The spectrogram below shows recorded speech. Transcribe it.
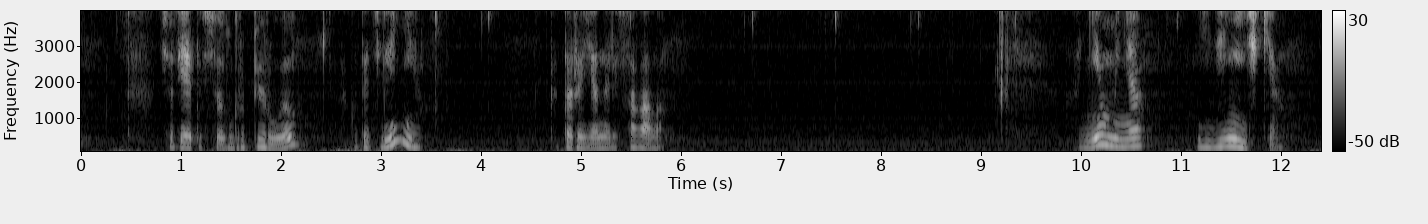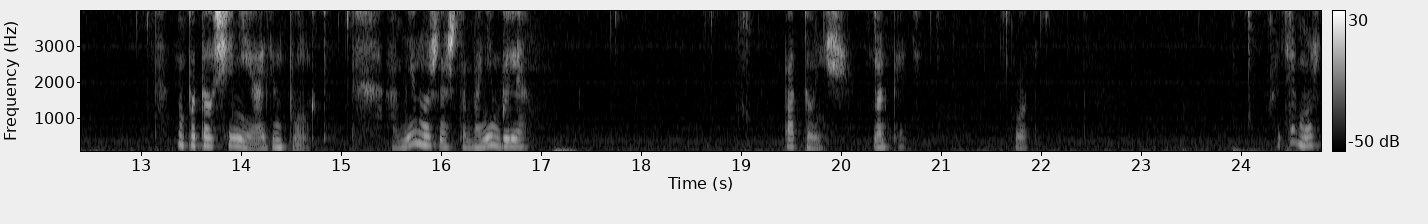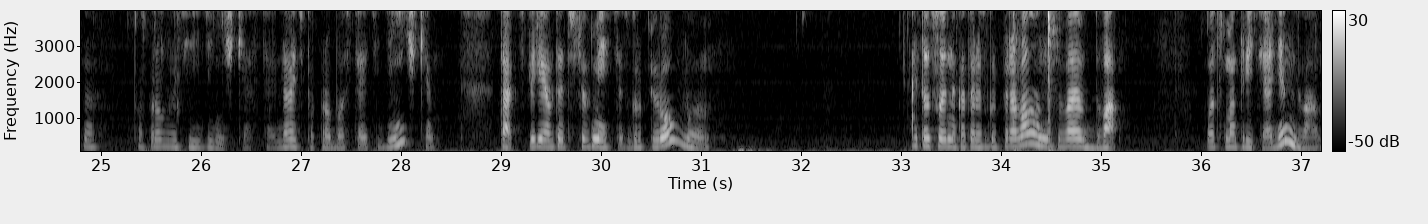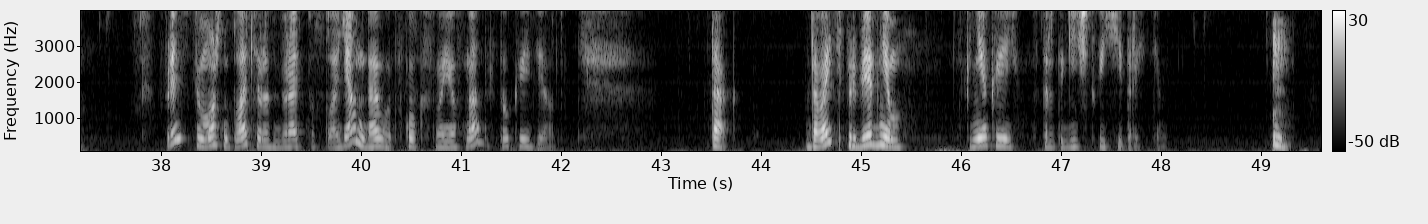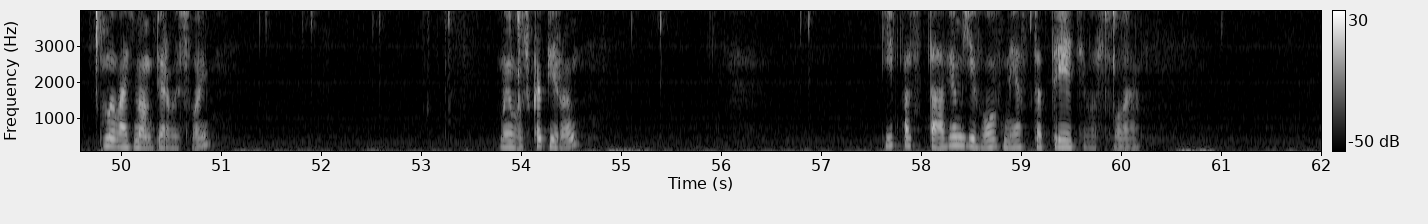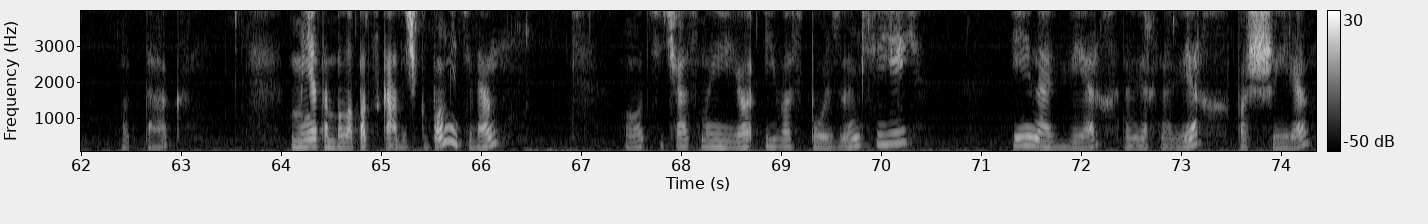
Сейчас я это все сгруппирую. Так, вот эти линии, которые я нарисовала, они у меня единички ну, по толщине один пункт. А мне нужно, чтобы они были потоньше, 0,5. Вот. Хотя можно попробовать единички оставить. Давайте попробую оставить единички. Так, теперь я вот это все вместе сгруппировываю. И тот слой, на который сгруппировала, называю 2. Вот смотрите, 1, 2. В принципе, можно платье разбирать по слоям, да, вот сколько слоев надо, столько и делать. Так, давайте прибегнем к некой стратегической хитрости. Мы возьмем первый слой. Мы его скопируем. И поставим его вместо третьего слоя. Вот так. У меня там была подсказочка, помните, да? Вот сейчас мы ее и воспользуемся ей. И наверх, наверх, наверх пошире.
